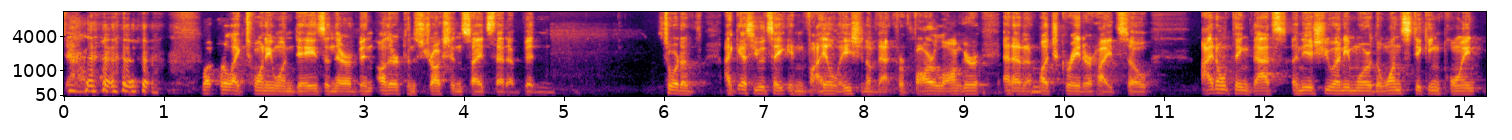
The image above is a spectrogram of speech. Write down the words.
down? but for like 21 days, and there have been other construction sites that have been sort of, I guess you would say, in violation of that for far longer and at a much greater height. So I don't think that's an issue anymore. The one sticking point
